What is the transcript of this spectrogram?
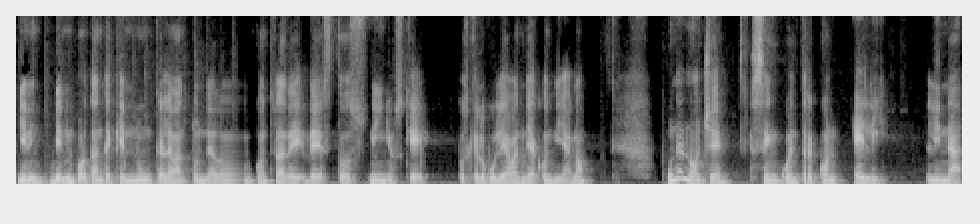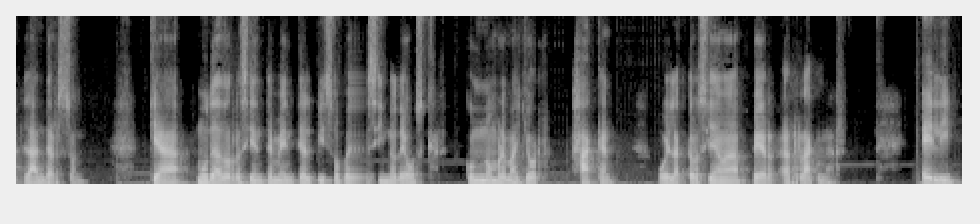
Bien, importante que nunca levantó un dedo en contra de, estos niños que, pues, que lo bulleaban día con día, ¿no? Una noche se encuentra con Ellie, Lina Landerson, que ha mudado recientemente al piso vecino de Oscar, con un nombre mayor, Hakan, o el actor se llama Per Ragnar. Ellie,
